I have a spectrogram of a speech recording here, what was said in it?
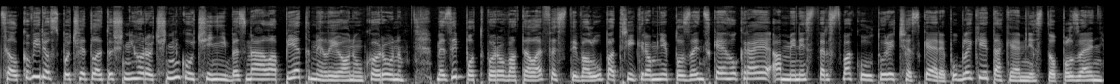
Celkový rozpočet letošního ročníku činí bezmála 5 milionů korun. Mezi podporovatele festivalu patří kromě Plzeňského kraje a Ministerstva kultury České republiky také město Plzeň.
